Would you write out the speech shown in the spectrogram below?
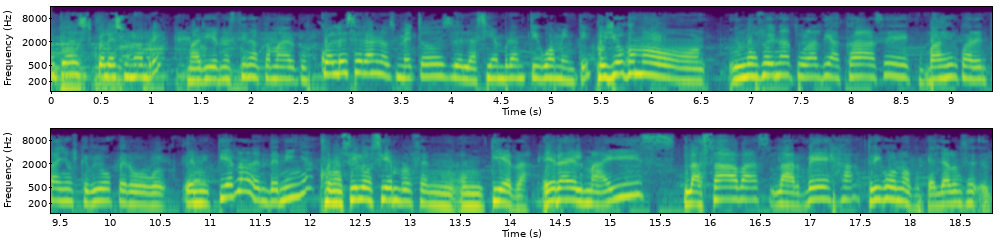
¿Me puedes decir cuál es su nombre? María Ernestina Camargo. ¿Cuáles eran los métodos de la siembra antiguamente? Pues yo como no soy natural de acá, hace más de 40 años que vivo, pero en mi tierra, desde niña, conocí los siembros en, en tierra. Era el maíz, las habas, la arveja, trigo no, porque allá no se,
